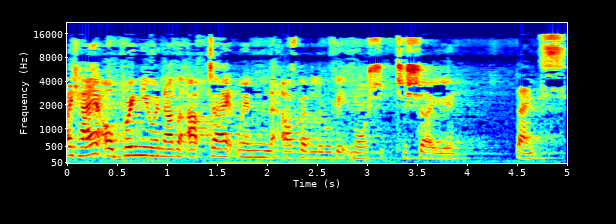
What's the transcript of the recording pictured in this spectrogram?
Okay, I'll bring you another update when I've got a little bit more to show you. Thanks.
